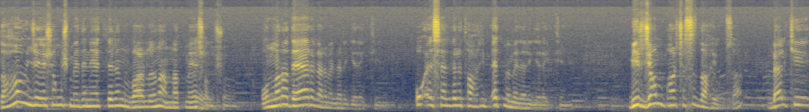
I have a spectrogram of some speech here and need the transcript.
daha önce yaşamış medeniyetlerin varlığını anlatmaya çalışıyorum. Onlara değer vermeleri gerektiğini, o eserleri tahrip etmemeleri gerektiğini, bir cam parçası dahi olsa, belki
